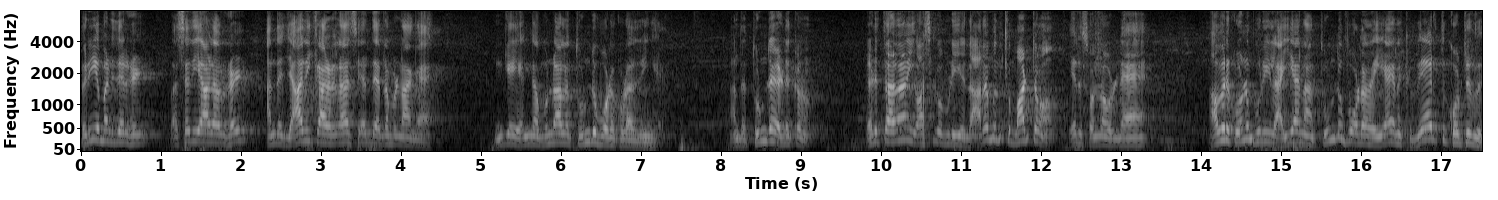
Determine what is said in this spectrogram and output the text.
பெரிய மனிதர்கள் வசதியாளர்கள் அந்த ஜாதிக்காரர்கள்லாம் சேர்ந்து என்ன பண்ணாங்க? இங்கே எங்கள் முன்னால் துண்டு போடக்கூடாது நீங்கள் அந்த துண்டை எடுக்கணும். எடுத்தால் தான் நீங்கள் வாசிக்க முடியும். இந்த அனுமதிக்க மாட்டோம் என்று சொன்ன உடனே அவருக்கு ஒன்றும் புரியல. ஐயா நான் துண்டு போடுற ஐயா எனக்கு வேர்த்து கொட்டுது.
